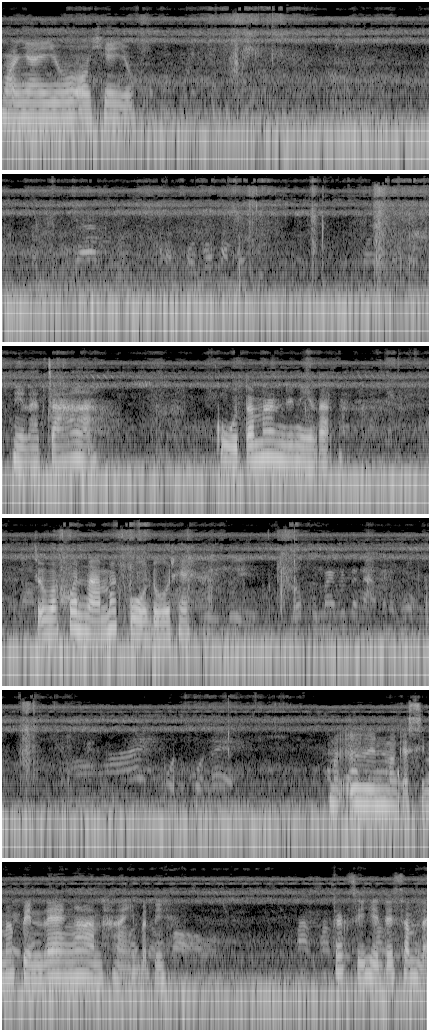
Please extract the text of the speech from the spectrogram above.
หัวใหญ่อยู่โอเคอยู่ นี่ละจ้า กูตะมันอยู่นี่ละจะว่าคนมามากูดูแท้มื่ออื่นมันก็สิมาเป็นแรงงานให้แบบนี้ จักสิเห็นได้ซ้ำใด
